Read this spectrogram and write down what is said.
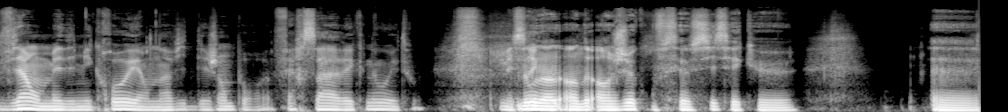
viens on met des micros et on invite des gens pour faire ça avec nous et tout. Mais un- un jeu qu'on fait aussi, c'est que. euh,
